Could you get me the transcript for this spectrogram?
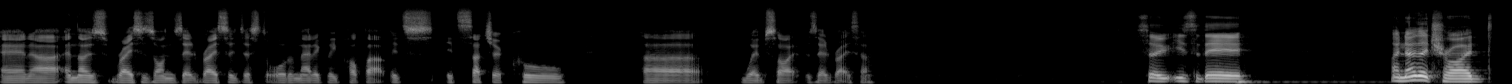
and uh, and those races on Z Racer just automatically pop up. It's it's such a cool uh, website, Z Racer. So is there? I know they tried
